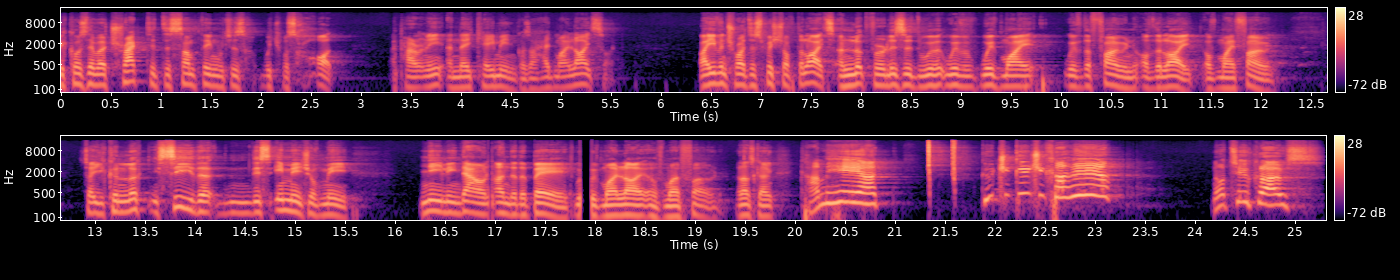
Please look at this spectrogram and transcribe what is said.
because they were attracted to something which, is, which was hot, apparently, and they came in because I had my lights on. I even tried to switch off the lights and look for a lizard with, with, with, my, with the phone of the light of my phone. So you can look, you see the, this image of me kneeling down under the bed with my light of my phone. And I was going, Come here. Gucci, Gucci, come here. Not too close.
